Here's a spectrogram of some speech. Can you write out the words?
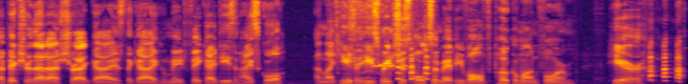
I picture that uh, Schrag guy as the guy who made fake IDs in high school, and like he's he's reached his ultimate evolved Pokemon form here.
